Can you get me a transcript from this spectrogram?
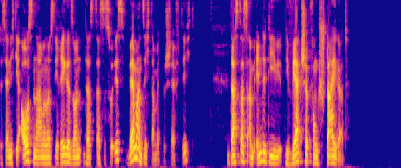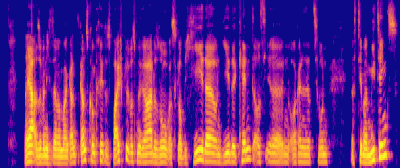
ist ja nicht die Ausnahme, sondern die Regel, sondern dass, dass es so ist, wenn man sich damit beschäftigt, dass das am Ende die, die Wertschöpfung steigert. Naja, also wenn ich jetzt einfach mal ein ganz, ganz konkretes Beispiel, was mir gerade so, was glaube ich jeder und jede kennt aus ihren Organisationen, das Thema Meetings,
